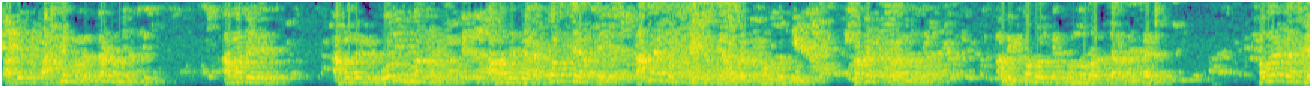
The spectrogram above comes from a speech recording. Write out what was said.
তাদের পাশে আমাদের দাঁড়ানো উচিত। আমাদের আমাদের গরিব মানুষ, আমাদের যারা কষ্টে আছে, তাদের কষ্টের সাথে আমরা সংগতি প্রকাশ করা উচিত। আমি সকলকে ধন্যবাদ জানাতে চাই। সবার কাছে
